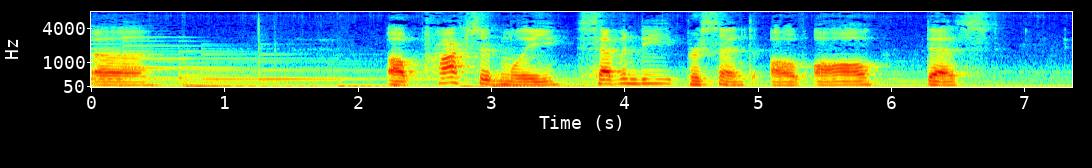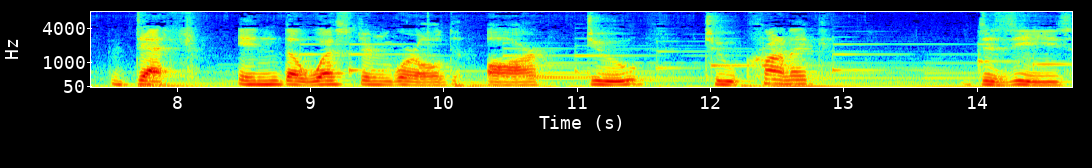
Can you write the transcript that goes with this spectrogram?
uh, approximately 70% of all deaths, death in the Western world are due to chronic disease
